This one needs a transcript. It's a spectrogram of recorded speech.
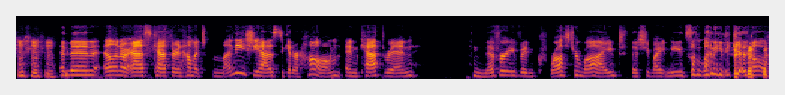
And then Eleanor asks Catherine how much money she has to get her home, and Catherine never even crossed her mind that she might need some money to get home.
